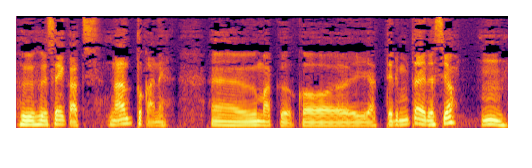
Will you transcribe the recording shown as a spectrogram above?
夫婦生活、なんとかね、えー、うまくこう、やってるみたいですよ。うん。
